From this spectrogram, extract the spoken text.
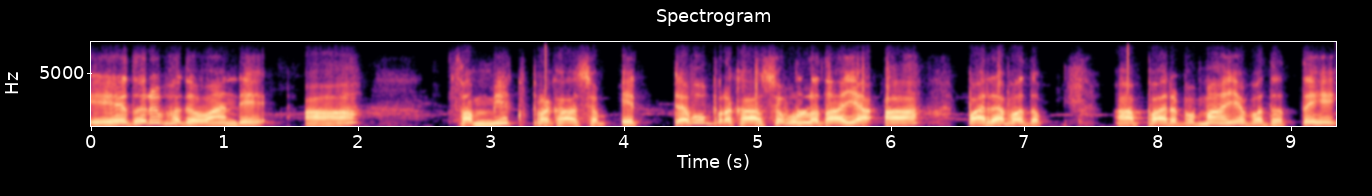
ഏതൊരു ഭഗവാന്റെ ആ സമ്യക് പ്രകാശം ഏറ്റവും പ്രകാശമുള്ളതായ ആ പരപദം. ആ പരമമായ പദത്തെ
